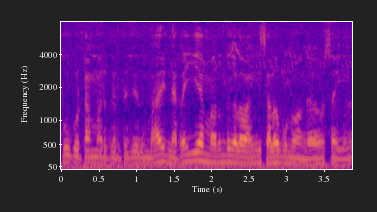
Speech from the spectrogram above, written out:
பூ கொட்டாமல் இருக்கிறதுக்கு இது மாதிரி நிறைய மருந்துகளை வாங்கி செலவு பண்ணுவாங்க விவசாயிகள்.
